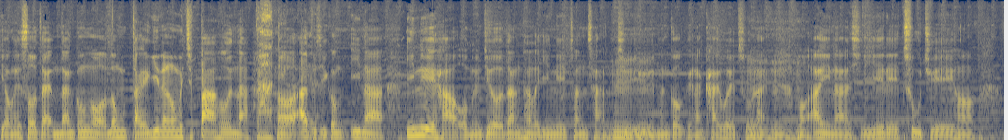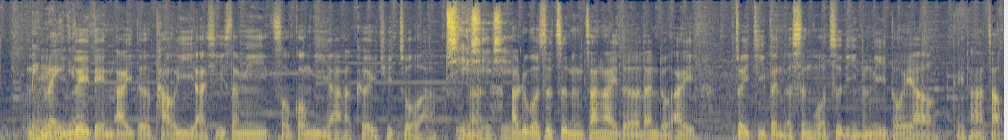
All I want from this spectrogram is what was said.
强的所在，毋通讲哦，拢大家囡仔拢要一百分啦，啊哦啊，就是讲伊那音乐好，我们就让他的音乐专长嗯去能够给他开会出来，哦，啊伊那是迄个触觉哈。敏锐一点。敏锐点爱的陶艺啊，是什么手工艺啊，可以去做啊。是是是。啊，如果是智能障碍的，咱都爱最基本的生活自理能力都要给他照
